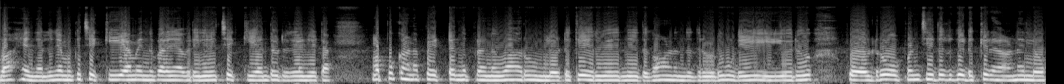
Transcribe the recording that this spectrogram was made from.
വാ എന്നാലും നമുക്ക് ചെക്ക് ചെയ്യാം എന്ന് പറഞ്ഞ് അവരിങ്ങനെ ചെക്ക് ചെയ്യാൻ തുടരുകയാണ് കേട്ടാ. അപ്പോൾ കാണാൻ പെട്ടെന്ന് പ്രണവ് ആ റൂമിലോട്ട് കയറി വരുന്ന. ഇത് കാണുന്നതിനോട് കൂടി ഈ ഒരു ഫോൾഡർ ഓപ്പൺ ചെയ്തിട്ട് കിടക്കലാണല്ലോ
